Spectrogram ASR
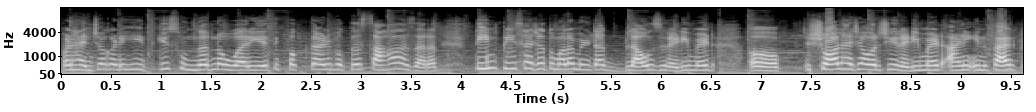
पण ह्यांच्याकडे ही इतकी सुंदर नऊवारी आहे. ती फक्त आणि फक्त सहा हजारात तीन पीस ह्याच्या तुम्हाला मिळतात. ब्लाऊज रेडीमेड शॉल ह्याच्यावरची रेडीमेड आणि इनफॅक्ट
